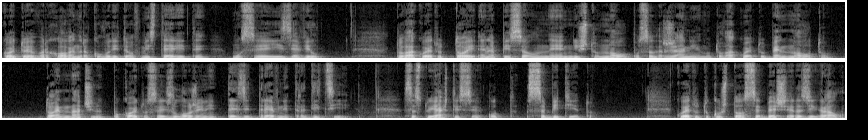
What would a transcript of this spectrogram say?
който е върховен ръководител в мистериите, му се е изявил. Това, което той е написал, не е нищо ново по съдържание, но това, което бе новото, то е начинът по който са изложени тези древни традиции, състоящи се от събитието, което току-що се беше разиграло.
